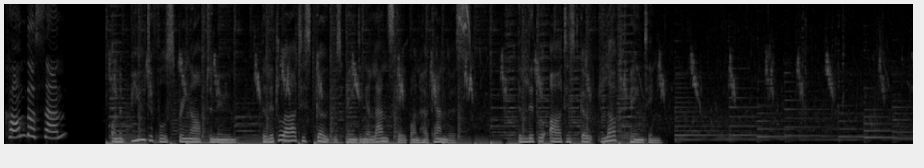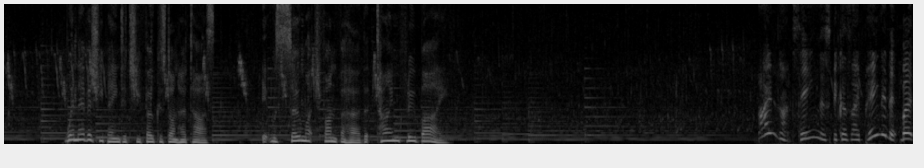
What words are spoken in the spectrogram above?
Kondo-san! On a beautiful spring afternoon, the little artist goat was painting a landscape on her canvas. The little artist goat loved painting. Whenever she painted, she focused on her task. It was so much fun for her that time flew by. Saying this because I painted it, but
